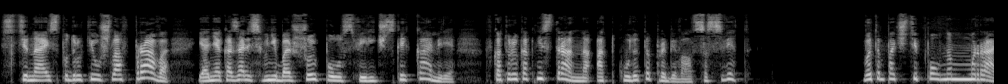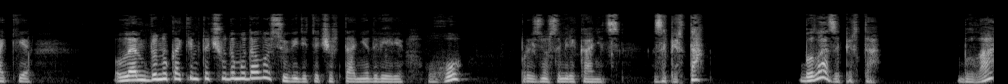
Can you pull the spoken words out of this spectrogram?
Стена из-под руки ушла вправо, и они оказались в небольшой полусферической камере, в которой, как ни странно, откуда-то пробивался свет. В этом почти полном мраке Лэндону каким-то чудом удалось увидеть очертания двери. «Ого!» — произнес американец. «Заперта?» «Была заперта». «Была?»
